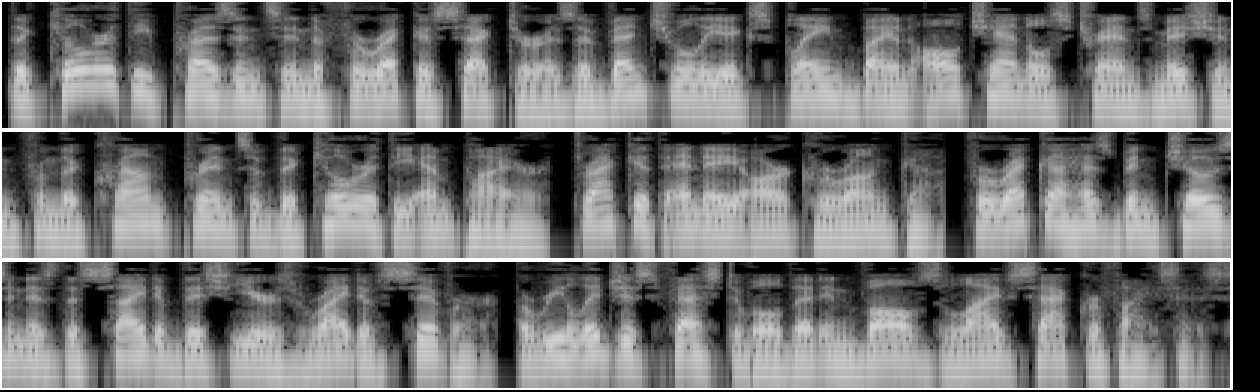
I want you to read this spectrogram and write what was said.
The Kilrathi presence in the Phureka sector is eventually explained by an all-channels transmission from the Crown Prince of the Kilrathi Empire, Thrakhath nar Kiranka. Phureka has been chosen as the site of this year's Rite of Sivar, a religious festival that involves live sacrifices.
